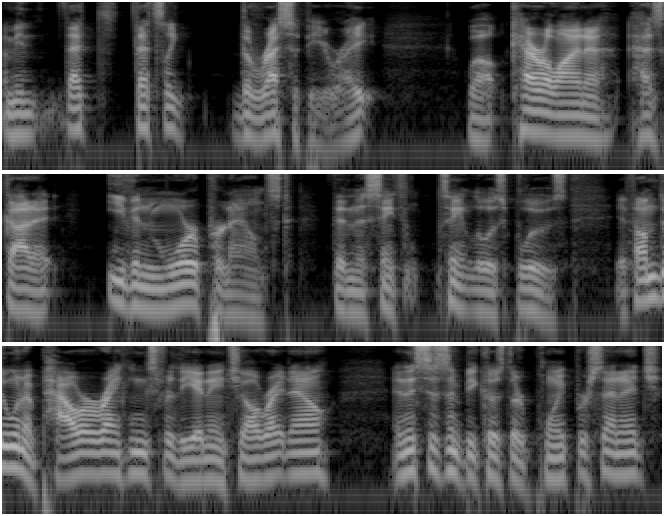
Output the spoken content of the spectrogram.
I mean, that's that's like the recipe, right? Well, Carolina has got it even more pronounced than the St. St. Louis Blues. If I'm doing a power rankings for the NHL right now, and this isn't because their point percentage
